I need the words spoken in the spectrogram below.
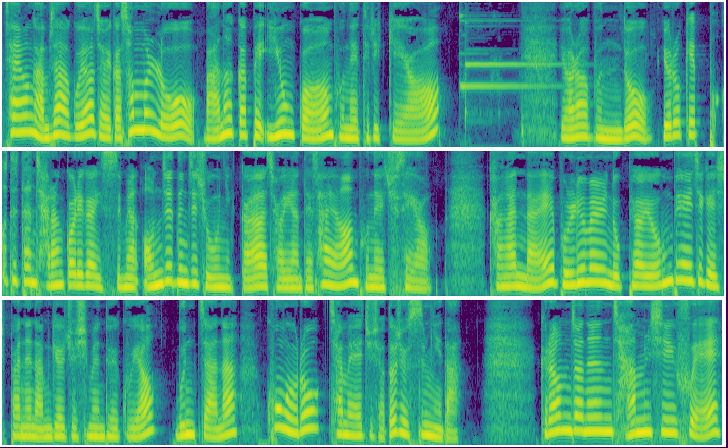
사연 감사하고요. 저희가 선물로 만화카페 이용권 보내드릴게요. 여러분도 이렇게 뿌듯한 자랑거리가 있으면 언제든지 좋으니까 저희한테 사연 보내주세요. 강한나의 볼륨을 높여요 홈페이지 게시판에 남겨주시면 되고요. 문자나 콩으로 참여해주셔도 좋습니다. 그럼 저는 잠시 후에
